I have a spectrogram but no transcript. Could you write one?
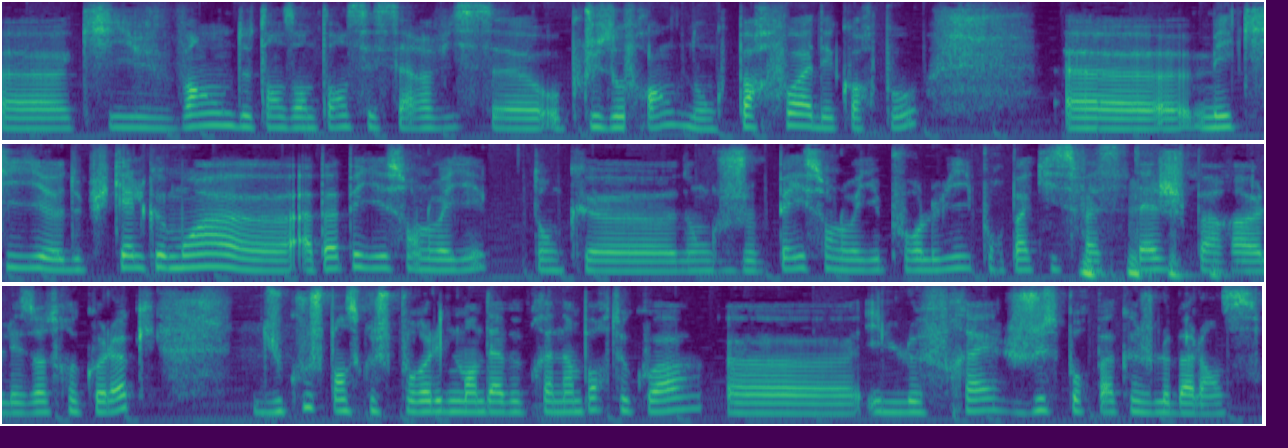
euh, qui vend de temps en temps ses services euh, aux plus offrants, donc parfois à des corpos, euh, mais qui euh, depuis quelques mois euh, a pas payé son loyer. Donc, euh, donc je paye son loyer pour lui pour pas qu'il se fasse tège par les autres colocs. Du coup, je pense que je pourrais lui demander à peu près n'importe quoi. Il le ferait juste pour pas que je le balance.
